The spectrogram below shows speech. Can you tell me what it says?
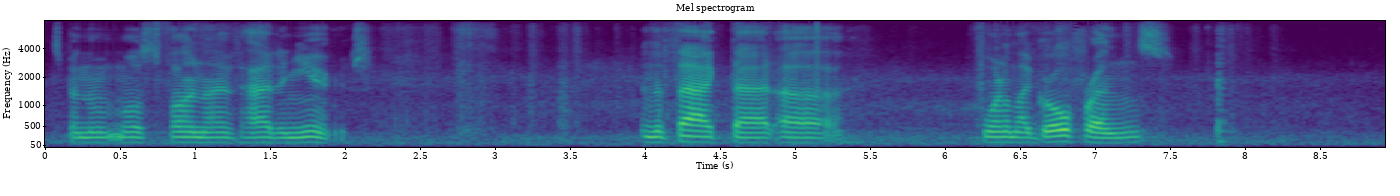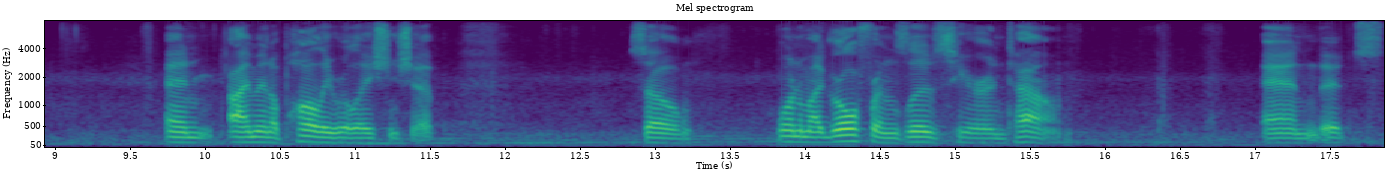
It's been the most fun I've had in years. And the fact that uh, one of my girlfriends, and I'm in a poly relationship, so one of my girlfriends lives here in town. And it's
